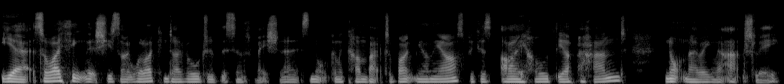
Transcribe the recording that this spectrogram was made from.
yeah, so I think that she's like, well, I can divulge all this information and it's not going to come back to bite me on the ass because I hold the upper hand, not knowing that actually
